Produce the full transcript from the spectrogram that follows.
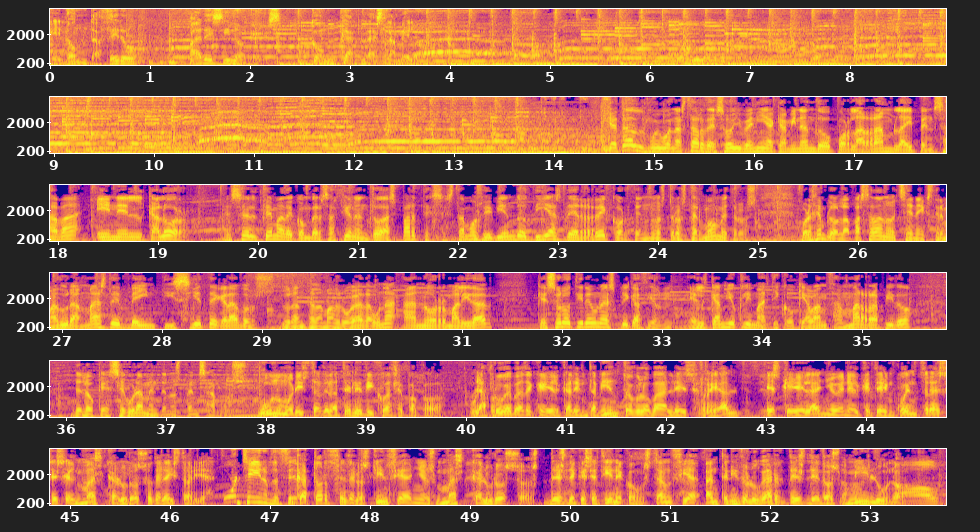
En Onda Cero, Pares y Lones, con Carlas Lamelo. ¿Qué tal? Muy buenas tardes. Hoy venía caminando por la Rambla y pensaba en el calor. Es el tema de conversación en todas partes. Estamos viviendo días de récord en nuestros termómetros. Por ejemplo, la pasada noche en Extremadura, más de 27 grados durante la madrugada. Una anormalidad que solo tiene una explicación. El cambio climático que avanza más rápido de lo que seguramente nos pensamos. Un humorista de la tele dijo hace poco, la prueba de que el calentamiento global es real es que el año en el que te encuentras es el más caluroso de la historia. 14 de los 15 años más calurosos desde que se tiene constancia han tenido lugar desde 2001.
